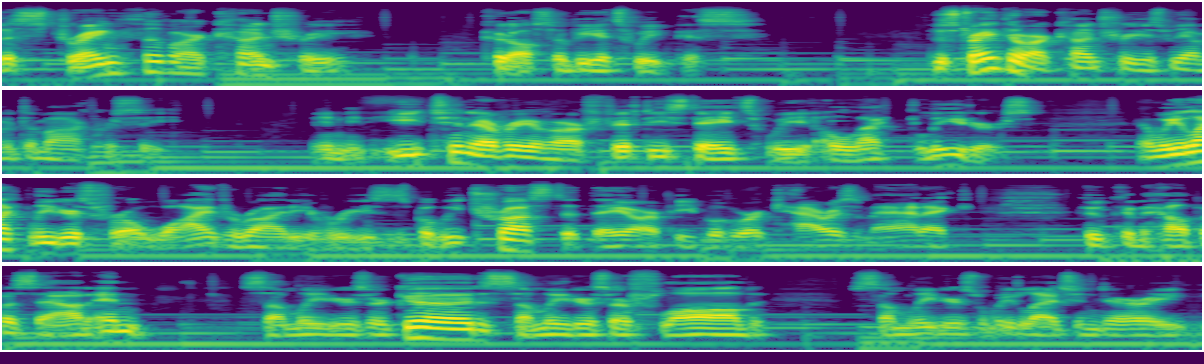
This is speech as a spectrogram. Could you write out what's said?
the strength of our country could also be its weakness. The strength of our country is we have a democracy. In each and every of our 50 states, we elect leaders. And we elect leaders for a wide variety of reasons, but we trust that they are people who are charismatic, who can help us out. And some leaders are good, some leaders are flawed, some leaders will be legendary.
